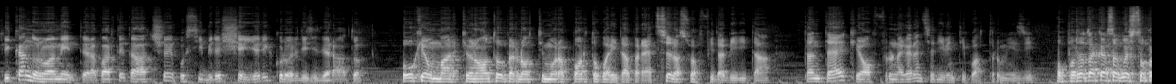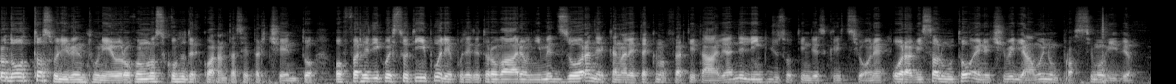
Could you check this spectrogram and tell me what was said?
Cliccando nuovamente la parte touch è possibile scegliere il colore desiderato. Oki è un marchio noto per l'ottimo rapporto qualità-prezzo e la sua affidabilità, tant'è che offre una garanzia di 24 mesi. Ho portato a casa questo prodotto a soli 21 euro con uno sconto del 46%. Offerte di questo tipo le potete trovare ogni mezz'ora nel canale Tecnofferte Italia, nel link giù sotto in descrizione. Ora vi saluto e noi ci vediamo in un prossimo video.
